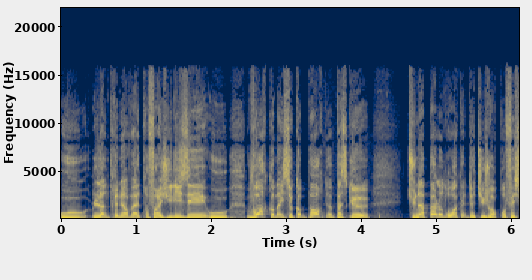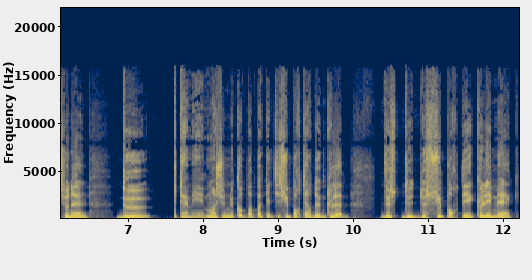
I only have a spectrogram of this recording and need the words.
où l'entraîneur va être fragilisé, ou voir comment il se comporte, parce que tu n'as pas le droit quand tu es joueur professionnel de putain mais moi je ne comprends pas quand tu es supporter d'un club de, de, de supporter que les mecs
